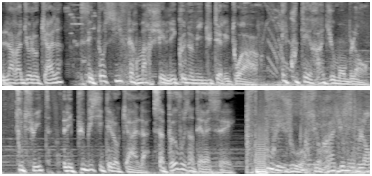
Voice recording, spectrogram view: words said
La radio locale, c'est aussi faire marcher l'économie du territoire. Écoutez Radio Mont Blanc. Tout de suite, les publicités locales. Ça peut vous intéresser. Tous les jours sur Radio Mont Blanc,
